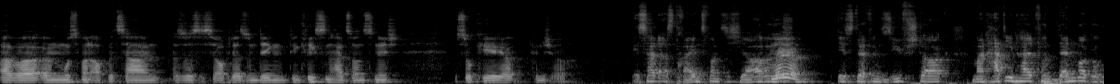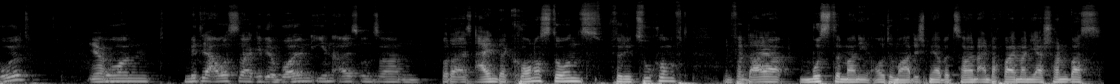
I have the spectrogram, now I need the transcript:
aber ähm, muss man auch bezahlen. Also das ist ja auch wieder so ein Ding, den kriegst du halt sonst nicht. Ist okay, ja, finde ich auch. Ist halt erst 23 Jahre, ja, ja. ist defensiv stark. Man hat ihn halt von Denver geholt ja. und mit der Aussage, wir wollen ihn als unseren oder als einen der Cornerstones für die Zukunft und von daher musste man ihn automatisch mehr bezahlen, einfach weil man ja schon was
